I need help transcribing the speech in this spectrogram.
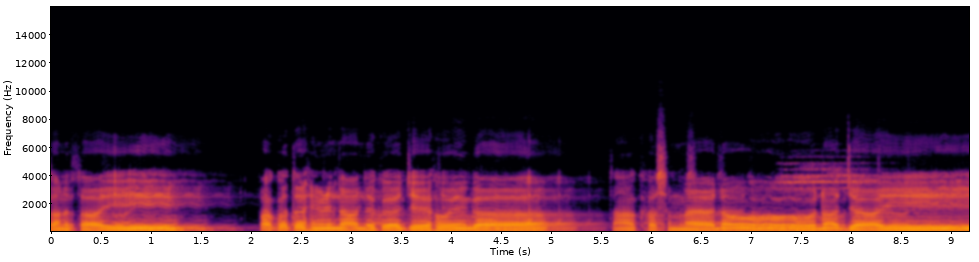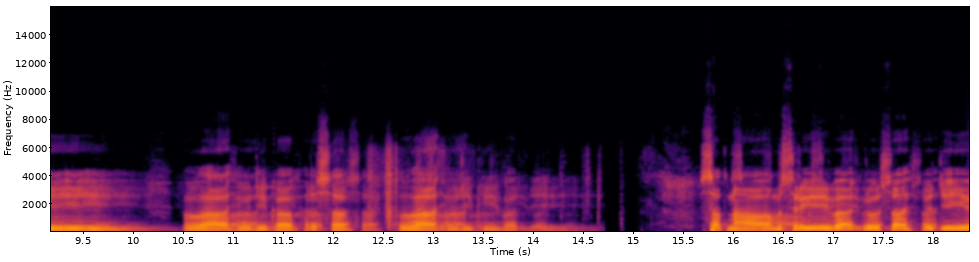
ਤਨ ਤਾਈ। ਭਗਤ ਹਿਣ ਨਾਨਕ ਜੇ ਹੋਏਗਾ ਤਾਂ ਖਸਮੈ ਨੋ ਨ ਜਾਈ। ਵਾਹਿਗੁਰੂ ਜੀ ਕਾ ਖਾਲਸਾ ਵਾਹਿਗੁਰੂ ਜੀ ਕੀ ਫਤਿਹ। ਸਤਨਾਮ ਸ੍ਰੀ ਵਾਹਿਗੁਰੂ ਸਾਹਿਬ ਜੀ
